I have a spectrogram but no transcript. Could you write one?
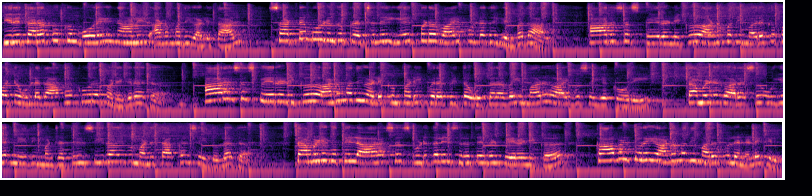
இரு தரப்புக்கும் ஒரே நாளில் அனுமதி அளித்தால் சட்டம் ஒழுங்கு பிரச்சனை ஏற்பட வாய்ப்புள்ளது என்பதால் ஆர்எஸ்எஸ் பேரணிக்கு அனுமதி மறுக்கப்பட்டு உள்ளதாக கூறப்படுகிறது. ஆர்எஸ்எஸ் பேரணிக்கு அனுமதி அளிக்கும்படி பிறப்பித்த உத்தரவை மறு ஆய்வு செய்ய கோரி தமிழக அரசு உயர் நீதிமன்றத்தில் சீராய்வு மனு தாக்கல் செய்துள்ளது. தமிழகத்தில் ஆர்எஸ்எஸ் விடுதலை சிறுத்தைகள் பேரணிக்கு காவல்துறை அனுமதி மறுத்துள்ள நிலையில்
